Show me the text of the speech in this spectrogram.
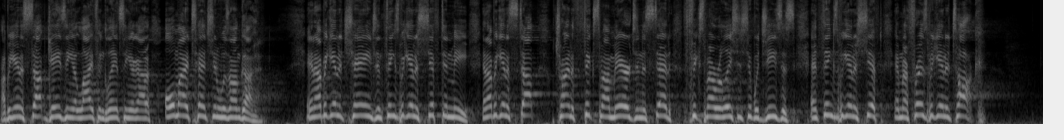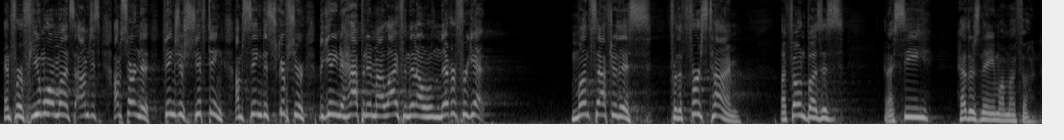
I began to stop gazing at life and glancing at God. All my attention was on God. And I began to change and things began to shift in me. And I began to stop trying to fix my marriage and instead fix my relationship with Jesus. And things began to shift and my friends began to talk. And for a few more months, I'm just, I'm starting to, things are shifting. I'm seeing the scripture beginning to happen in my life. And then I will never forget, months after this, for the first time, my phone buzzes and I see Heather's name on my phone.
